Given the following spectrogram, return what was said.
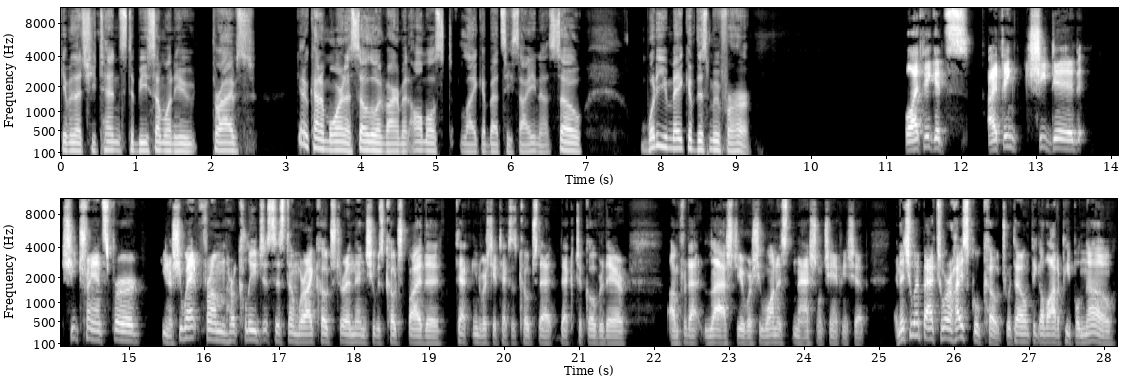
given that she tends to be someone who thrives, you know, kind of more in a solo environment, almost like a Betsy Saina. So, what do you make of this move for her? Well, I think it's. I think she did. She transferred. You know, she went from her collegiate system where I coached her, and then she was coached by the Tech, University of Texas coach that that took over there um, for that last year where she won a national championship. And then she went back to her high school coach, which I don't think a lot of people know.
